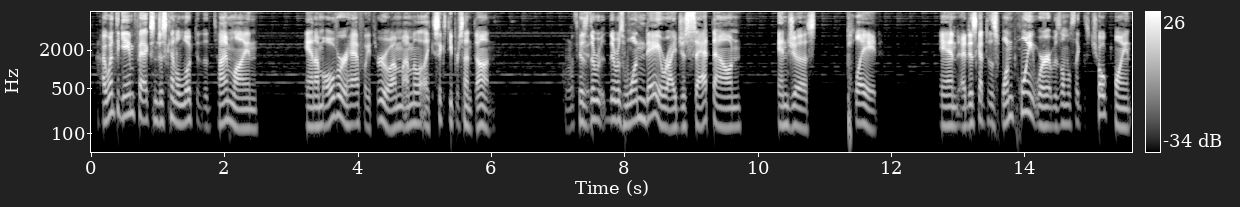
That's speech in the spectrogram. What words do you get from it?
I went to GameFAQs and just kind of looked at the timeline, and I'm over halfway through. I'm I'm like sixty percent done because there there was one day where I just sat down and just played, and I just got to this one point where it was almost like this choke point,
